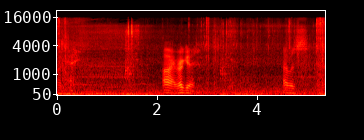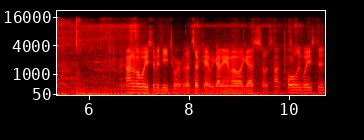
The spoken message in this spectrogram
Okay. Alright, we're good. That was kind of a waste of a detour, but that's okay. We got ammo, I guess, so it's not totally wasted.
